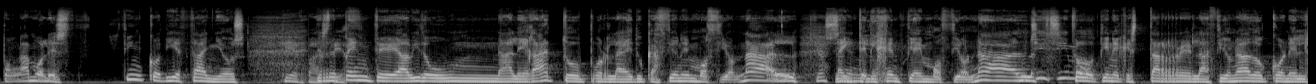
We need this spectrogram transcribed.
pongámosles cinco o diez años, Diez de diez. repente ha habido un alegato por la educación emocional, Yo la siento. inteligencia emocional, Muchísimo. todo tiene que estar relacionado con el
